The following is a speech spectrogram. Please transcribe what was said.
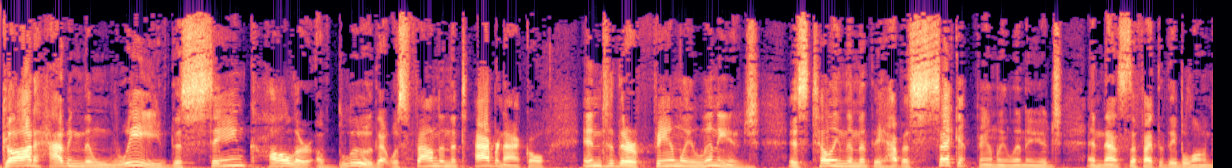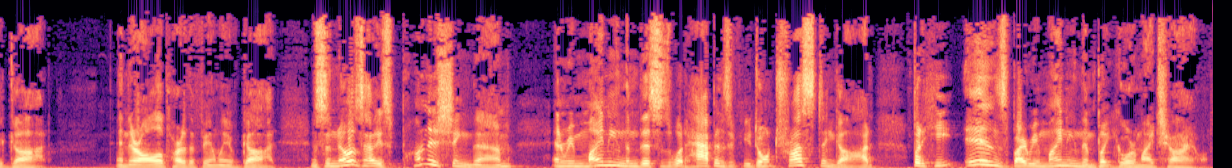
God having them weave the same color of blue that was found in the tabernacle into their family lineage is telling them that they have a second family lineage, and that's the fact that they belong to God. And they're all a part of the family of God. And so notice how he's punishing them and reminding them this is what happens if you don't trust in God. But he ends by reminding them, but you're my child,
